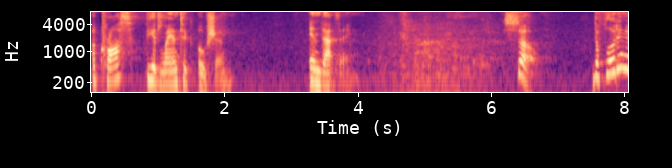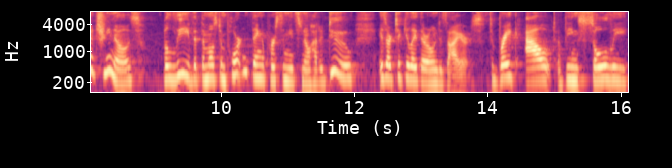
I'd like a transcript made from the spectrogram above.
across the Atlantic Ocean in that thing. so, the floating neutrinos believe that the most important thing a person needs to know how to do is articulate their own desires, to break out of being solely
